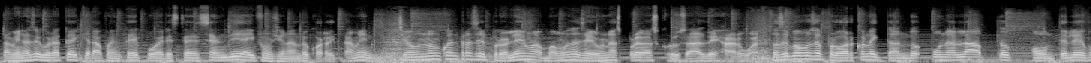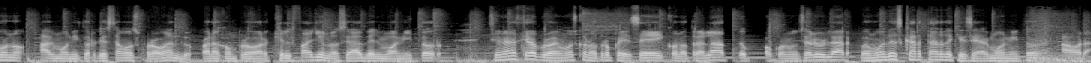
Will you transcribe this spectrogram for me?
También asegúrate de que la fuente de poder esté encendida y funcionando correctamente. Si aún no encuentras el problema, vamos a hacer unas pruebas cruzadas de hardware. Entonces vamos a probar conectando una laptop o un teléfono al monitor que estamos probando para comprobar que el fallo no sea del monitor. Si una vez que lo probemos con otro PC, con otra laptop o con un celular, podemos descartar de que sea el monitor. Ahora,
